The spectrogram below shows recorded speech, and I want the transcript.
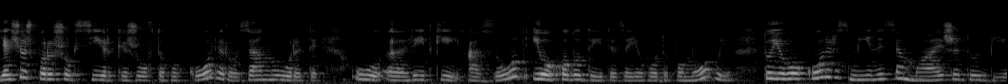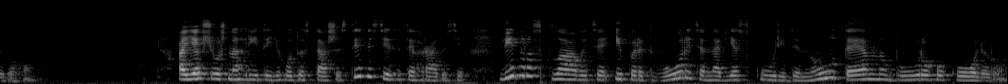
Якщо ж порошок сірки жовтого кольору занурити у рідкий азот і охолодити за його допомогою, то його колір зміниться майже до білого. А якщо ж нагріти його до 160 градусів, він розплавиться і перетвориться на в'язку рідину темно-бурого кольору.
